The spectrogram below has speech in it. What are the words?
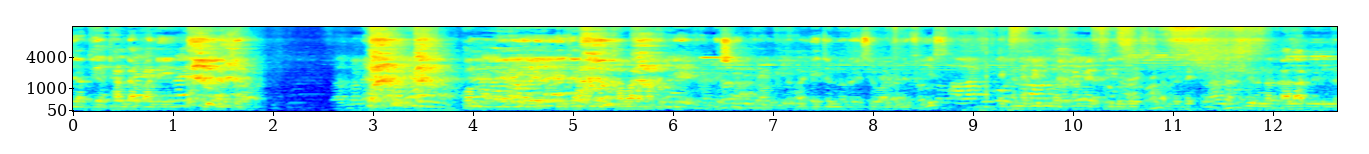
জাতীয় ঠান্ডা পানি কম এই- জাতীয় খাবার আমাদেরকে বেশি এই জন্য রয়েছে ওয়ার্ডনের ফ্রিজ এখানে বিভিন্ন রকমের ফ্রিজ রয়েছে, আমরা দেখতে পাচ্ছি। বিভিন্ন কালার বিভিন্ন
